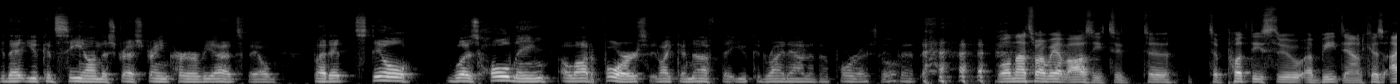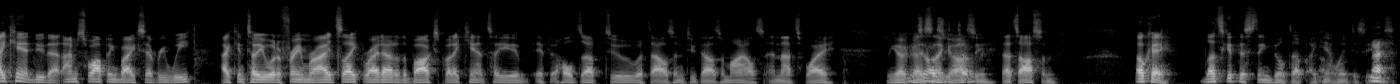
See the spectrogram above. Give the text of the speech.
that you could see on the stress strain curve. Yeah, it's failed, but it still was holding a lot of force, like enough that you could ride out of the forest. Cool. well, and that's why we have Ozzie to to to put these through a beat down because I can't do that. I'm swapping bikes every week. I can tell you what a frame rides like right out of the box, but I can't tell you if it holds up to a 1,000, 2,000 miles. And that's why we got guys like Ozzie. That's awesome. Okay, let's get this thing built up. I can't wait to see nice. it.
